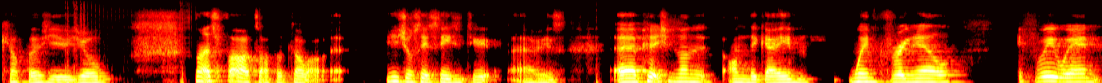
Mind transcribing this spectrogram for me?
Kop as usual not as far top of co usual season ticket areas. Uh, predictions on on the game: win three 0 If we win,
